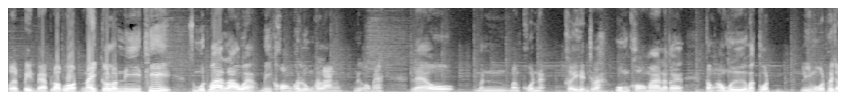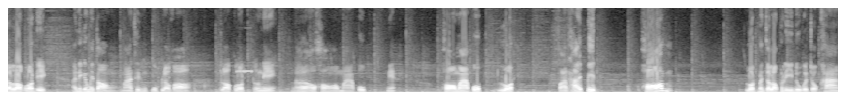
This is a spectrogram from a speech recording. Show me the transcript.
เปิดปิดแบบล็อกรถในกรณีที่สมมติว่าเราอะมีของพลุงพลังนึกออกไหมแล้วมันบางคนอะเคยเห็นใช่ป่ะอุ้มของมาแล้วก็ต้องเอามือมากดรีโมทเพื่อจะล็อกรถอีก อันนี้ก็ไม่ต้องมาถึงปุ๊บเราก็ล็อกรถตรงนี้ แล้วเอาของออกมาปุ๊บเนี่ยพอมาปุ๊บรถฝาท้ายปิด พร้อมรถมันจะล็อกพอดีดูกระจกข้าง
